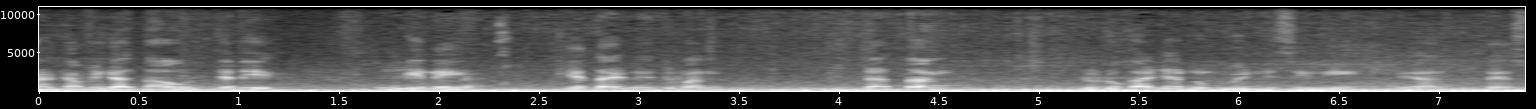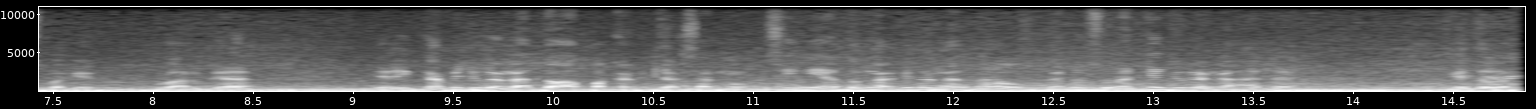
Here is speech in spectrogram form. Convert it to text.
Nah kami nggak tahu. Jadi gini, kita ini cuma datang duduk aja nungguin di sini ya. Saya sebagai keluarga. Jadi kami juga nggak tahu apakah kejaksaan mau ke sini atau nggak kita nggak tahu karena suratnya juga nggak ada. Gitu loh.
